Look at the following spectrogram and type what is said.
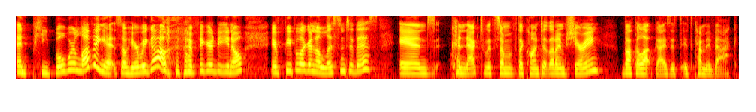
And people were loving it. So here we go. I figured, you know, if people are going to listen to this and connect with some of the content that I'm sharing, buckle up, guys. It's, it's coming back.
